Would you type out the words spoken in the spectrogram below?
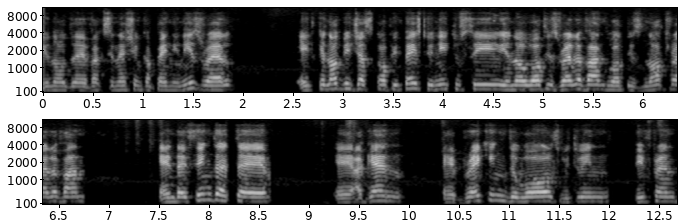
you know the vaccination campaign in Israel, it cannot be just copy paste. You need to see you know what is relevant, what is not relevant, and I think that again breaking the walls between different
